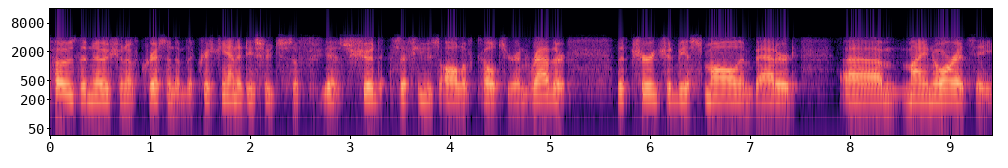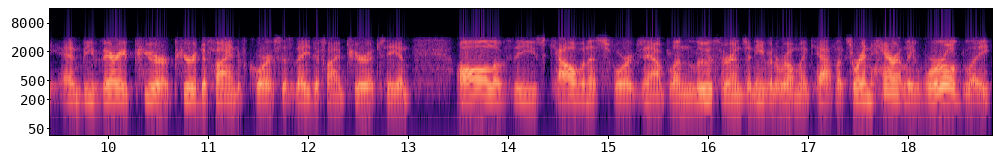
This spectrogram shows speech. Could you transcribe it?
opposed the notion of Christendom that Christianity should, should suffuse all of culture, and rather the church should be a small and battered um, minority and be very pure. Pure defined, of course, as they define purity. And all of these Calvinists, for example, and Lutherans and even Roman Catholics were inherently worldly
